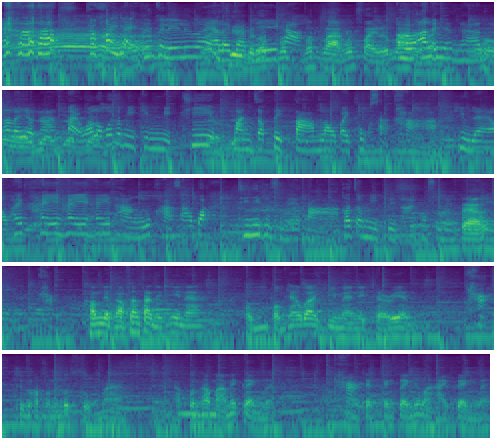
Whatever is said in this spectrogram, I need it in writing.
อ่าค่อยๆใหญ่ขึ้นไปเรื่อยๆ อะไรแบบนี้ค่ะรถรางรถไฟรถเอรางออะไรอย่างนั้นโโหอะไรอย่างนั้นเยี่มแต่ว่ายี่ยมเราก็จะมีกิมมิคที่เยี่ยมเยี่ยมมันจะติดตามเราไปทุกสาขาอยู่แล้วให้ให้ให้ให้ทางลูกค้าทราบว่าที่นี่คือสุเนตา ก็จะมีกลิ่นอายของสุเนตาเองค่ะคำจากคำสั้นๆในที่นี่นะผมผมใช้คำว่า humanitarian ค่ะคือมีความเป็นมนุษย์สูงมากนะครับคนเข้ามาไม่เกรงเลยค่ะจะเกรงๆขึ้นมาหายเกรงเลย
